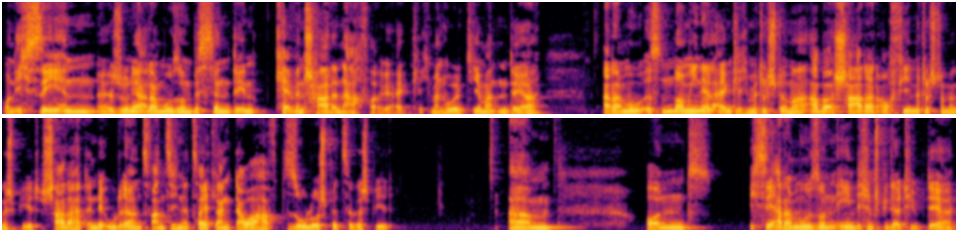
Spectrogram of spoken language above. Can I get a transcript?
Und ich sehe in äh, Junior Adamu so ein bisschen den Kevin Schade Nachfolger eigentlich. Man holt jemanden, der Adamu ist nominell eigentlich Mittelstürmer, aber Schade hat auch viel Mittelstürmer gespielt. Schade hat in der U23 eine Zeit lang dauerhaft Solospitze gespielt. Ähm, und ich sehe Adamu so einen ähnlichen Spielertyp, der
